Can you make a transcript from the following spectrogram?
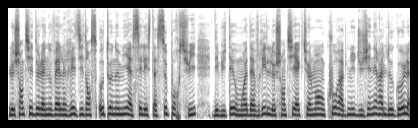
Le chantier de la nouvelle résidence autonomie à Célestat se poursuit. Débuté au mois d'avril, le chantier actuellement en cours avenue du Général de Gaulle,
